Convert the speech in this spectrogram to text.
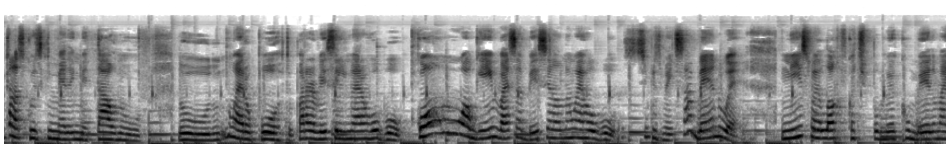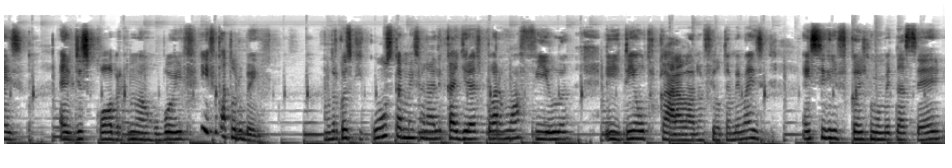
aquelas coisas que medem metal no, no, no aeroporto para ver se ele não era um robô. Como alguém vai saber se ela não é robô? Simplesmente sabendo, é. Nisso aí logo fica tipo meio com medo, mas ele descobre que não é um robô e, e fica tudo bem. Outra coisa que custa mencionar, ele cai direto para uma fila. E tem outro cara lá na fila também, mas é insignificante no momento da série.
